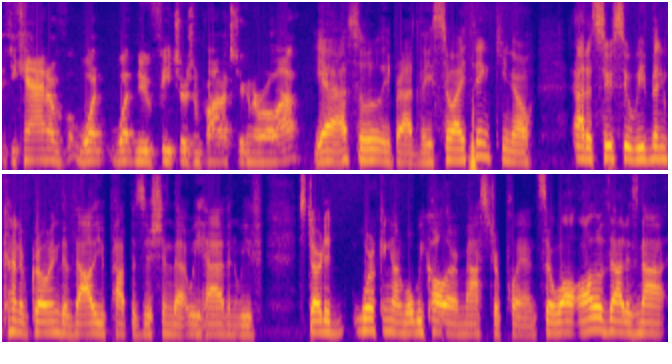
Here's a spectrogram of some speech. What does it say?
if you can, of what what new features and products you're going to roll out? Yeah, absolutely, Bradley. So I think you know at Esusu, we've been kind of growing the value proposition that we have, and we've started working on what we call our master plan. So while all of that is not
